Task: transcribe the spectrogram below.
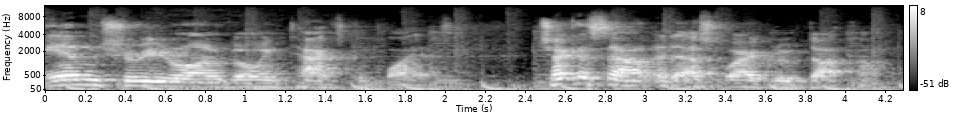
and ensure your ongoing tax compliance. Check us out at esquiregroup.com.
